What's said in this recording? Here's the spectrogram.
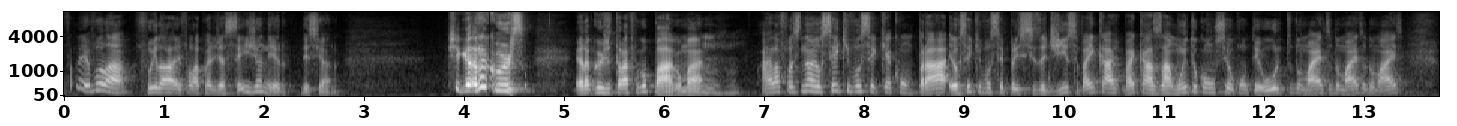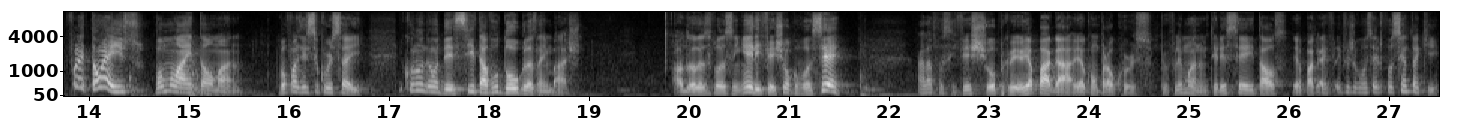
Falei, eu vou lá. Fui lá e falar com ela dia 6 de janeiro desse ano. Cheguei lá no curso. Era curso de tráfego pago, mano. Aí ela falou assim: não, eu sei que você quer comprar, eu sei que você precisa disso, vai, vai casar muito com o seu conteúdo e tudo mais, tudo mais, tudo mais. Falei, então é isso. Vamos lá então, mano. Vou fazer esse curso aí. E quando eu desci, tava o Douglas lá embaixo. Aí o Douglas falou assim: ele fechou com você? Aí ela falou assim: fechou, porque eu ia pagar, eu ia comprar o curso. Eu falei, mano, eu interessei e tal. Eu ia pagar. Ele falou, fechou com você? Ele falou, senta aqui.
